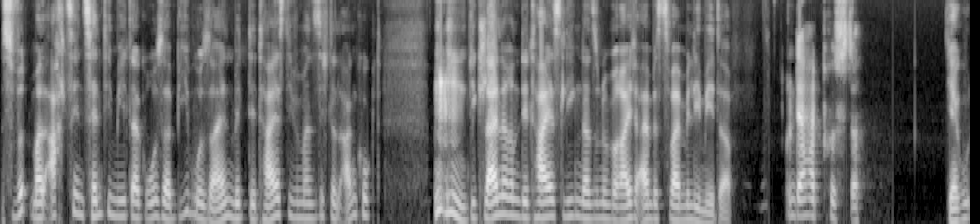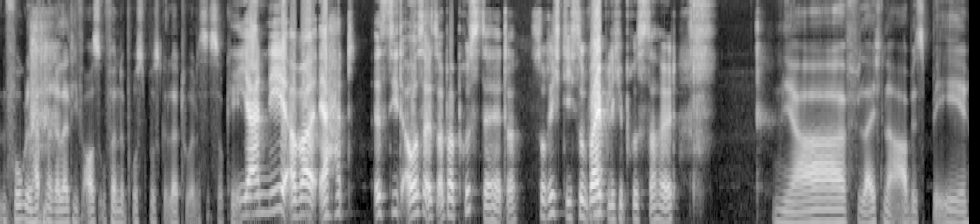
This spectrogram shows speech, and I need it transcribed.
Es wird mal 18 Zentimeter großer Bibo sein mit Details, die, wenn man sich dann anguckt, die kleineren Details liegen dann so im Bereich 1 bis 2 Millimeter. Und der hat Brüste. Ja, gut, ein Vogel hat eine relativ ausufernde Brustmuskulatur, das ist okay. Ja, nee, aber er hat, es sieht aus, als ob er Brüste hätte. So richtig, so weibliche Brüste halt. Ja, vielleicht eine A bis B.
